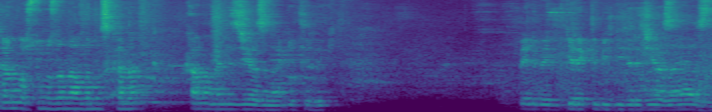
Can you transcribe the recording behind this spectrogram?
Can dostumuzdan aldığımız kana, kan analiz cihazına getirdik. Veli Bey gerekli bilgileri cihaza yazdı.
